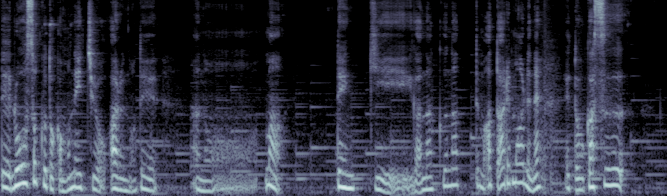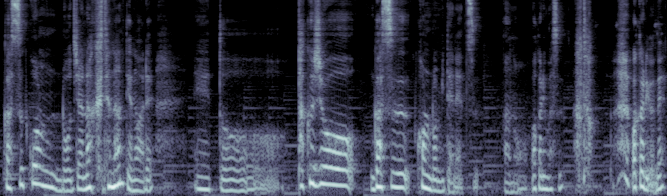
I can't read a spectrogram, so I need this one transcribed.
でろうそくとかもね一応あるのであのまあ電気がなくなってもあとあれもあるね、えっと、ガスガスコンロじゃなくて何ていうのあれ。えっ、と卓上ガスコンロみたいなやつ。あの分かります？わかるよね？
